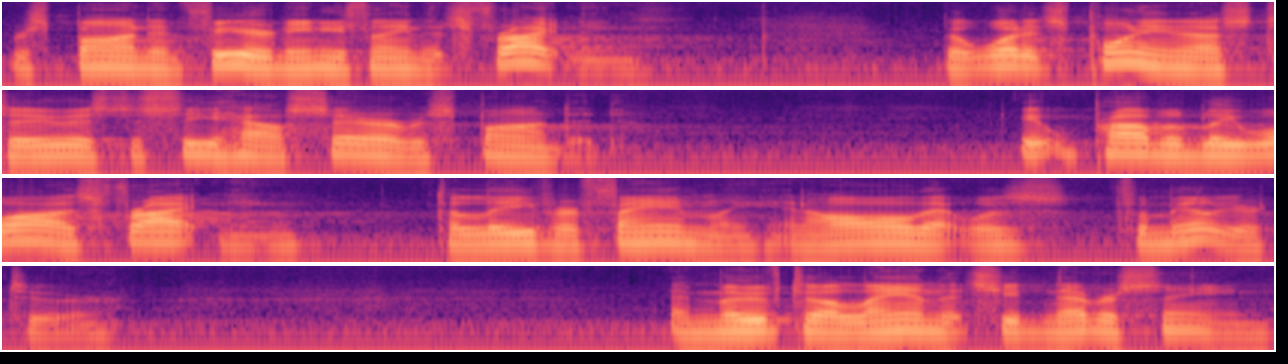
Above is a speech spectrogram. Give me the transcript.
respond in fear to anything that's frightening. But what it's pointing us to is to see how Sarah responded. It probably was frightening to leave her family and all that was familiar to her and move to a land that she'd never seen.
